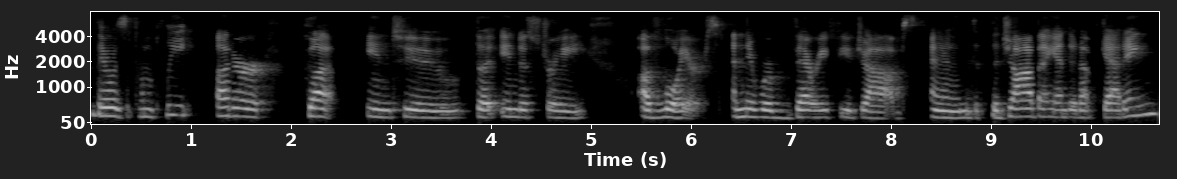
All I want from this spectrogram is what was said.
there was a complete, utter gut into the industry of lawyers, and there were very few jobs. And the job I ended up getting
